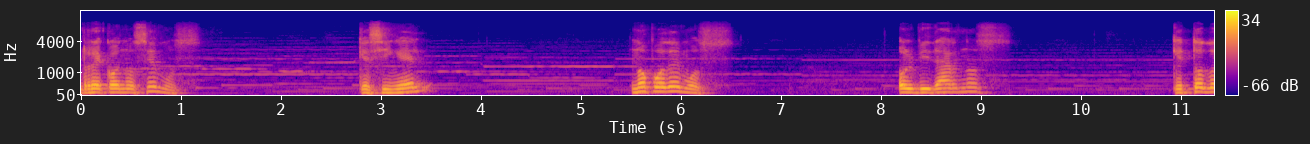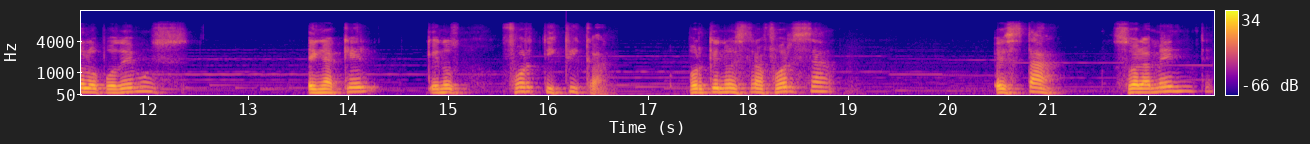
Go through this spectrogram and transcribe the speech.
Reconocemos que sin Él no podemos olvidarnos que todo lo podemos en aquel que nos fortifica porque nuestra fuerza está solamente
